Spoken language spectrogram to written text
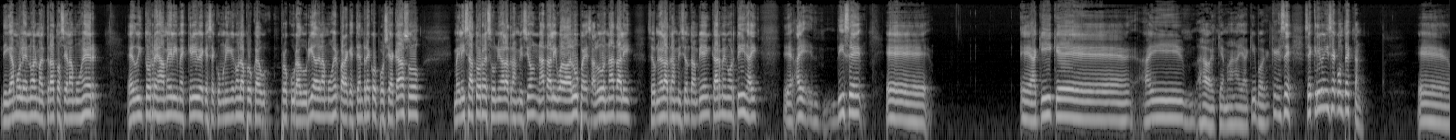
digámosle no al maltrato hacia la mujer. Edwin Torres Ameli me escribe que se comunique con la Procuraduría de la Mujer para que esté en récord por si acaso. Melissa Torres se unió a la transmisión. Natalie Guadalupe, saludos Natalie, se unió a la transmisión también. Carmen Ortiz, ahí, eh, ahí dice eh, eh, aquí que hay, a ver qué más hay aquí, porque se, se escriben y se contestan. Eh,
